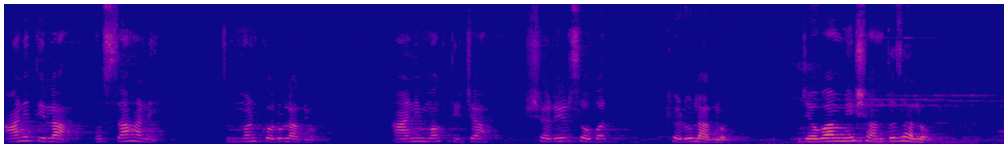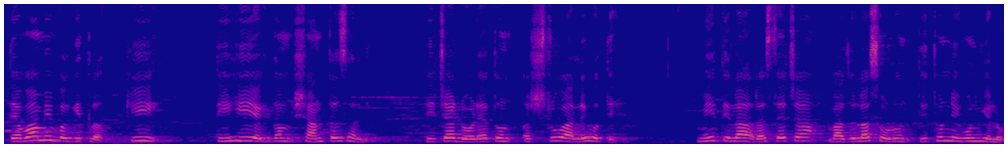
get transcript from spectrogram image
आणि तिला उत्साहाने चुंबन करू लागलो आणि मग तिच्या शरीरसोबत खेळू लागलो. जेव्हा मी शांत झालो तेव्हा मी बघितलं की तीही एकदम शांत झाली. तिच्या डोळ्यातून अश्रू आले होते. मी तिला रस्त्याच्या बाजूला सोडून तिथून निघून गेलो.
